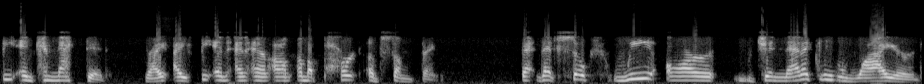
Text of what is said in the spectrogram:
feel and connected, right? I feel and, and, and I'm a part of something. That that's so we are genetically wired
